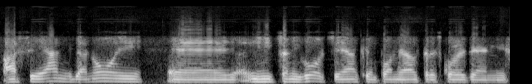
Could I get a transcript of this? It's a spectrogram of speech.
a sei anni da noi eh, iniziano i corsi anche un po' nelle altre scuole tennis.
